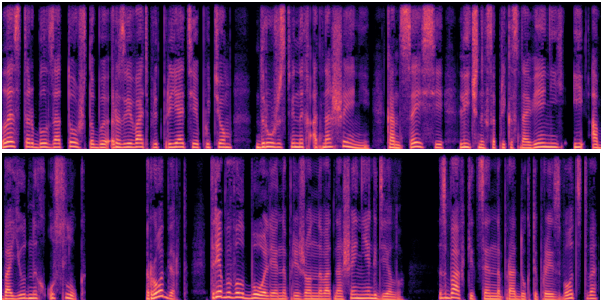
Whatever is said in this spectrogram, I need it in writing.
Лестер был за то, чтобы развивать предприятие путем дружественных отношений, концессий, личных соприкосновений и обоюдных услуг. Роберт требовал более напряженного отношения к делу, сбавки цен на продукты производства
